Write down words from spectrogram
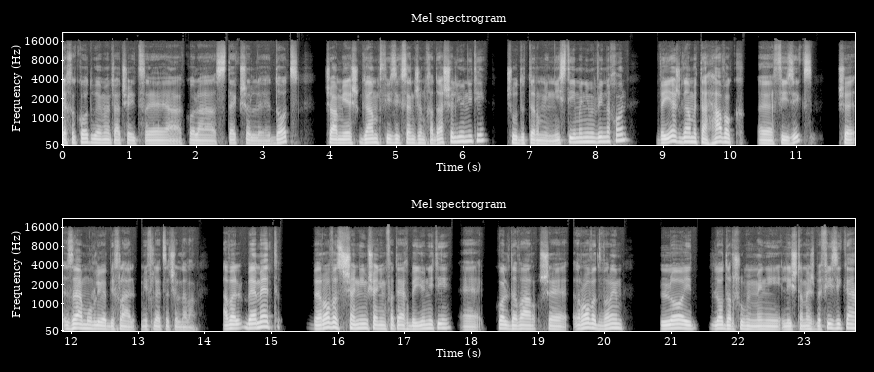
לחכות באמת עד שיצא כל ה stack של DOTS, שם יש גם physics engine חדש של יוניטי, שהוא דטרמיניסטי אם אני מבין נכון, ויש גם את ההאבוק פיזיקס, שזה אמור להיות בכלל מפלצת של דבר. אבל באמת, ברוב השנים שאני מפתח ביוניטי, אה, כל דבר שרוב הדברים לא, לא דרשו ממני להשתמש בפיזיקה.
